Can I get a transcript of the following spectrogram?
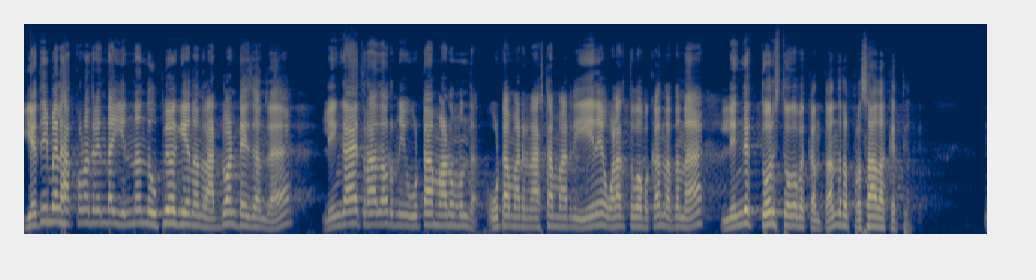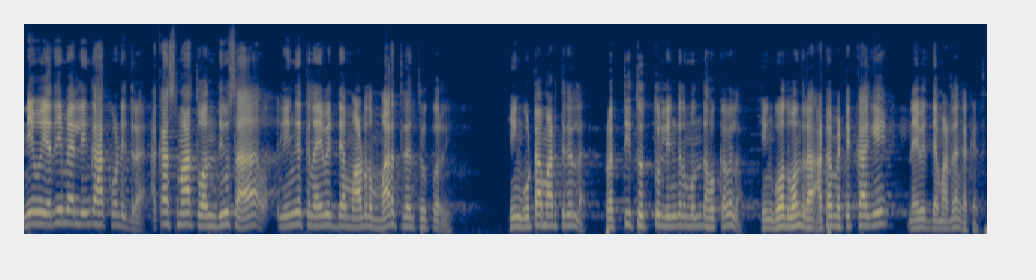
ಎದಿ ಮೇಲೆ ಹಾಕ್ಕೊಳೋದ್ರಿಂದ ಇನ್ನೊಂದು ಉಪಯೋಗ ಏನಂದ್ರೆ ಅಡ್ವಾಂಟೇಜ್ ಅಂದ್ರೆ, ಲಿಂಗಾಯತರಾದವ್ರು ನೀವು ಊಟ ಮಾಡೋ ಮುಂದೆ, ಊಟ ಮಾಡ್ರಿ, ನಾಷ್ಟ ಮಾಡ್ರಿ, ಏನೇ ಒಳಗೆ ತಗೋಬೇಕಂದ್ರೆ ಅದನ್ನ ಲಿಂಗಕ್ಕೆ ತೋರಿಸಿ ತಗೋಬೇಕಂತ ಅಂದ್ರೆ ಪ್ರಸಾದ ಆಕೈತಿ. ನೀವು ಎದಿ ಮೇಲೆ ಲಿಂಗ ಹಾಕ್ಕೊಂಡಿದ್ರೆ, ಅಕಸ್ಮಾತ್ ಒಂದು ದಿವಸ ಲಿಂಗಕ್ಕೆ ನೈವೇದ್ಯ ಮಾಡೋದು ಮರ್ತ್ರಿ ಅಂತ ತಿಳ್ಕೊರಿ. ಹಿಂಗೆ ಊಟ ಮಾಡ್ತಿರಲ್ಲ. ಪ್ರತಿ ತುತ್ತು ಲಿಂಗದ ಮುಂದೆ ಹೋಕ್ಕವಿಲ್ಲ ಹಿಂಗೆ ಹೋದ್ ಅಂದ್ರೆ ಆಟೋಮೆಟಿಕ್ ಆಗಿ ನೈವೇದ್ಯ ಮಾಡ್ದಂಗೆ ಆಕೈತಿ.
